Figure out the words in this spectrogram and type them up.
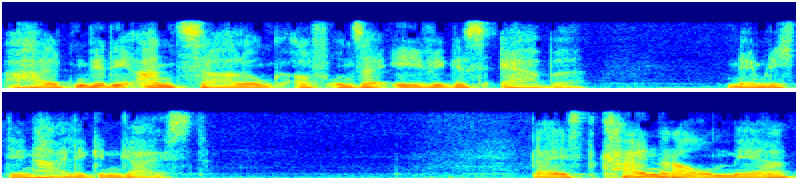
erhalten wir die Anzahlung auf unser ewiges Erbe, nämlich den Heiligen Geist. Da ist kein Raum mehr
